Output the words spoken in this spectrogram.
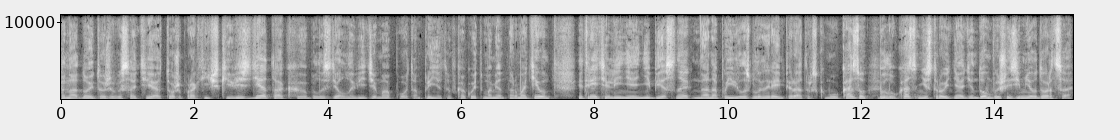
на одной и той же высоте, тоже практически везде. Так было сделано, видимо, по там, принятым в какой-то момент нормативам. И третья линия небесная, она появилась благодаря императорскому указу. Был указ не строить ни один дом выше Зимнего дворца.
